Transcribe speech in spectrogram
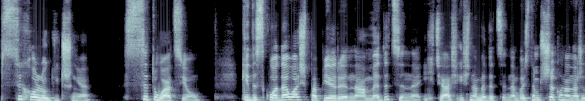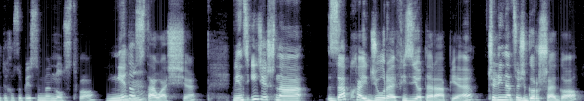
psychologicznie z sytuacją, kiedy składałaś papiery na medycynę i chciałaś iść na medycynę, bo jestem przekonana, że tych osób jest mnóstwo, nie mhm. dostałaś się, więc idziesz na zapchaj dziurę fizjoterapię, czyli na coś gorszego.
